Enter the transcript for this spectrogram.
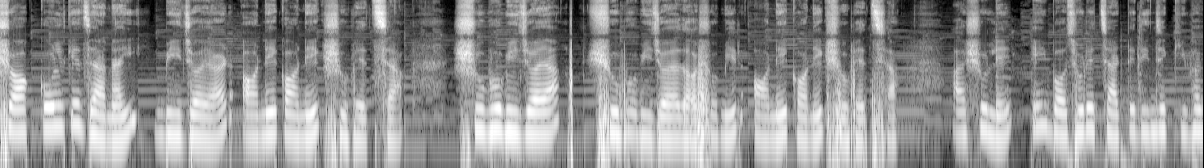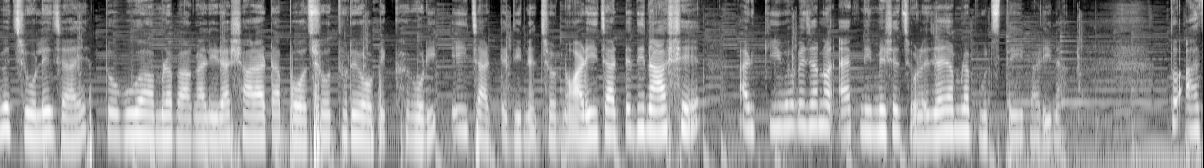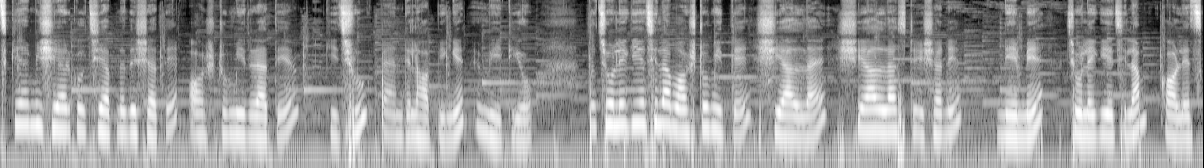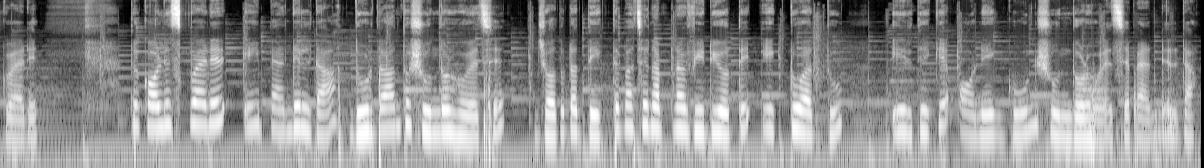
সকলকে জানাই বিজয়ার অনেক অনেক শুভেচ্ছা। শুভ বিজয়া শুভ বিজয়া দশমীর অনেক অনেক শুভেচ্ছা। আসলে এই বছরের চারটে দিন যে কীভাবে চলে যায়, তবুও আমরা বাঙালিরা সারাটা বছর ধরে অপেক্ষা করি এই চারটে দিনের জন্য। আর এই চারটে দিন আসে, আর কীভাবে যেন এক নিমেষে চলে যায় আমরা বুঝতেই পারি না। তো আজকে আমি শেয়ার করছি আপনাদের সাথে অষ্টমীর রাতের কিছু প্যান্ডেল হপিংয়ের ভিডিও তো চলে গিয়েছিলাম অষ্টমীতে শিয়ালদায়। শিয়ালদা স্টেশনে নেমে চলে গিয়েছিলাম কলেজ স্কোয়ারে। তো কলেজ স্কোয়ারের এই প্যান্ডেলটা দুর্দান্ত সুন্দর হয়েছে। যতটা দেখতে পাচ্ছেন আপনার ভিডিওতে, একটু আধটু, এর থেকে অনেক গুণ সুন্দর হয়েছে প্যান্ডেলটা।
